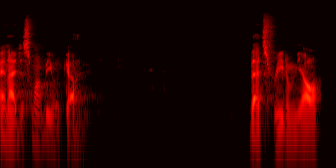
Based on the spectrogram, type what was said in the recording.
and i just want to be with god. That's freedom y'all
